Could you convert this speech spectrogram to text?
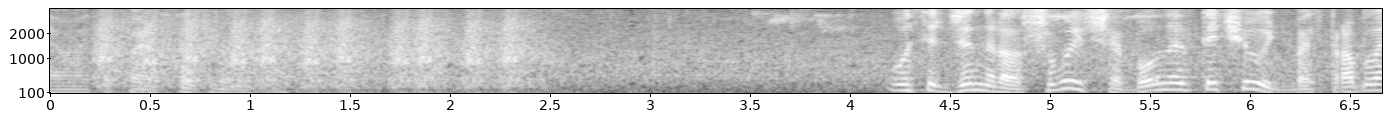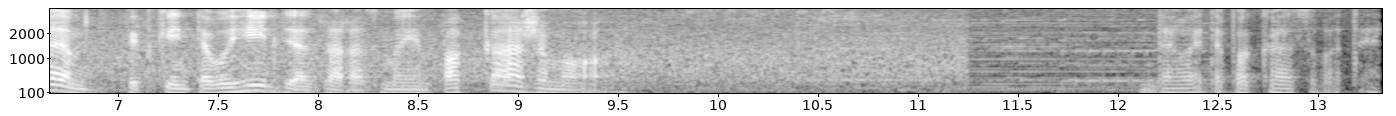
Давайте перехоплювати. Ось і Дженерал, швидше, бо вони втечуть, без проблем. Підкиньте вугілля, зараз ми їм покажемо. Давайте показувати.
